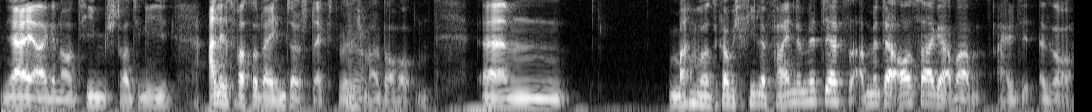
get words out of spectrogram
ja, ja, genau. Teamstrategie. alles, was so dahinter steckt, würde Ja. ich mal behaupten. Ähm, machen wir uns, glaube ich, viele Feinde mit jetzt, mit der Aussage, aber halt, also,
